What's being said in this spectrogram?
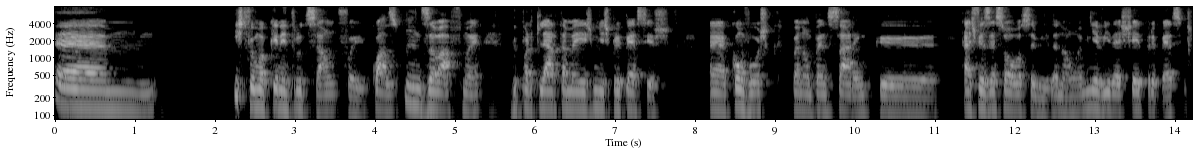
um, isto foi uma pequena introdução, foi quase um desabafo, não é? De partilhar também as minhas peripécias uh, convosco, para não pensarem que, que às vezes é só a vossa vida. Não, a minha vida é cheia de peripécias,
